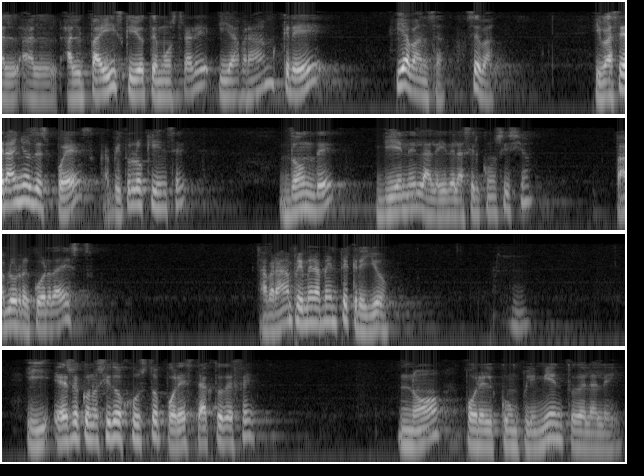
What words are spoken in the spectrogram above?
al, al, país que yo te mostraré. Y Abraham cree y avanza, se va. Y va a ser años después, capítulo 15, donde viene la ley de la circuncisión. Pablo recuerda esto. Abraham primeramente creyó y es reconocido justo por este acto de fe, no por el cumplimiento de la ley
